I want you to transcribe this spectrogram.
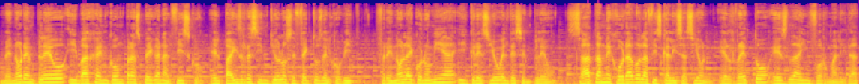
Menor empleo y baja en compras pegan al fisco. El país resintió los efectos del COVID, frenó la economía y creció el desempleo. SAT ha mejorado la fiscalización. El reto es la informalidad.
